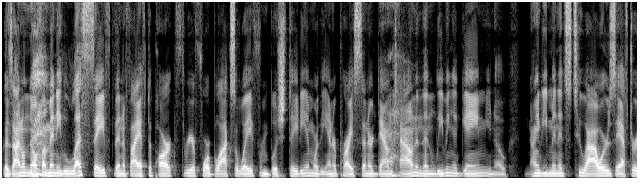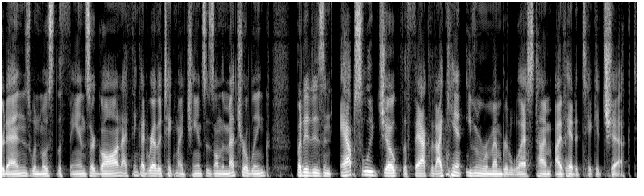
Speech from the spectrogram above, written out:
because I don't know if I'm any less safe than if I have to park three or four blocks away from Busch Stadium or the Enterprise Center downtown and then leaving a game, you know, 90 minutes, two hours after it ends when most of the fans are gone. I think I'd rather take my chances on the Metrolink, but it is an absolute joke the fact that I can't even remember the last time I've had a ticket checked.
